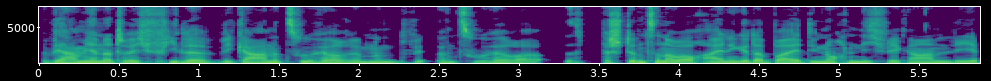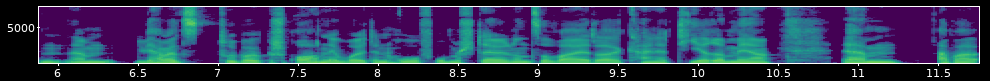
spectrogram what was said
wir haben hier natürlich viele vegane Zuhörerinnen und, und, Zuhörer. Bestimmt sind aber auch einige dabei, die noch nicht vegan leben. Ähm, wir haben jetzt drüber gesprochen, ihr wollt den Hof umstellen und so weiter, keine Tiere mehr. Ähm, aber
